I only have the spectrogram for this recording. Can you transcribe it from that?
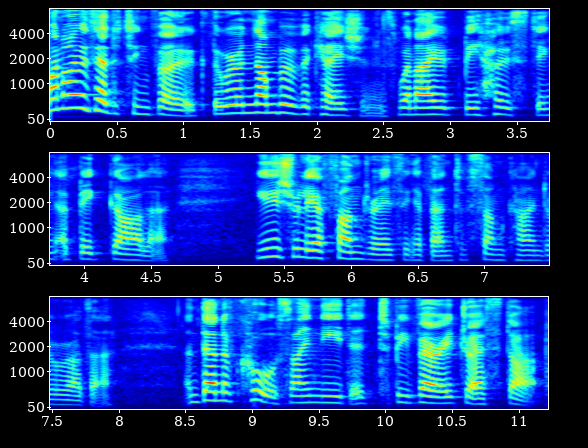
When I was editing Vogue, there were a number of occasions when I would be hosting a big gala, usually a fundraising event of some kind or other. And then, of course, I needed to be very dressed up.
